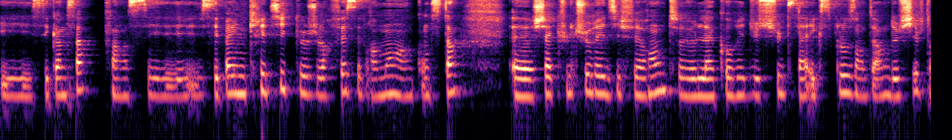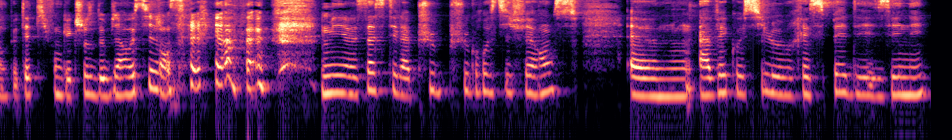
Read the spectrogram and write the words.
et c'est comme ça. Enfin, c'est pas une critique que je leur fais, c'est vraiment un constat. Euh, chaque culture est différente. Euh, la Corée du Sud, ça explose en termes de chiffres, donc peut-être qu'ils font quelque chose de bien aussi, j'en sais rien. Mais euh, ça, c'était la plus plus grosse différence. Avec aussi le respect des aînés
